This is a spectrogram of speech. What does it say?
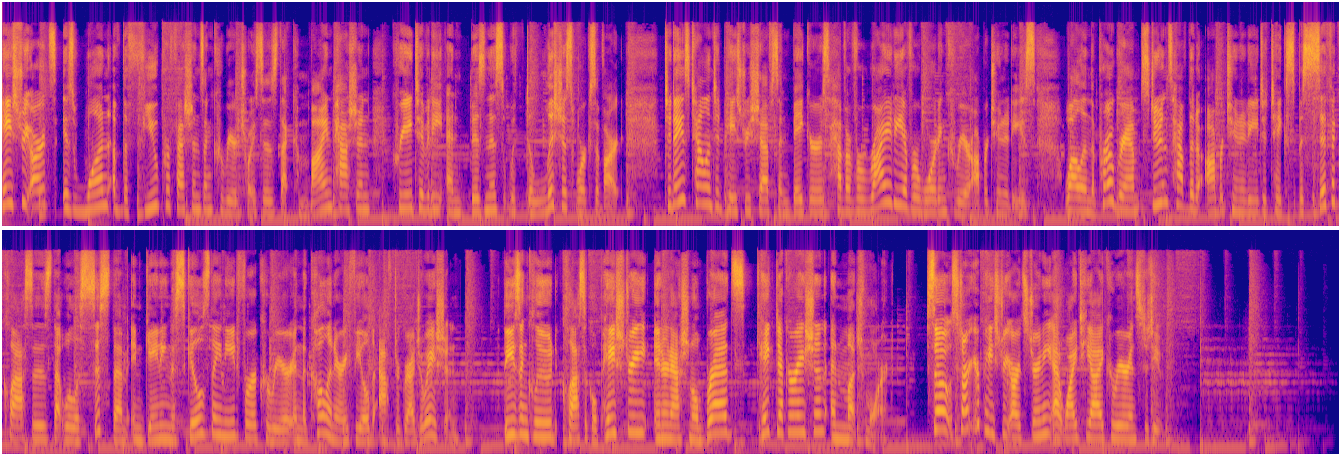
Pastry arts is one of the few professions and career choices that combine passion, creativity, and business with delicious works of art. Today's talented pastry chefs and bakers have a variety of rewarding career opportunities. While in the program, students have the opportunity to take specific classes that will assist them in gaining the skills they need for a career in the culinary field after graduation. These include classical pastry, international breads, cake decoration, and much more. So start your pastry arts journey at YTI Career Institute.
